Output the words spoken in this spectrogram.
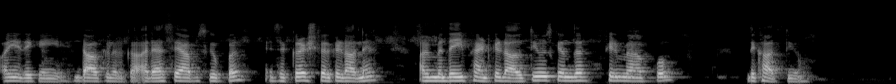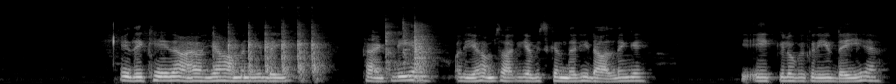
और ये देखें, ये डार्क कलर का। और ऐसे आप इसके ऊपर ऐसे क्रश करके डालें। और मैं दही फेंट के डालती हूँ इसके अंदर, फिर मैं आपको दिखाती हूँ। ये देखिए ना, यहाँ मैंने दही फेंट ली है। और ये हम सारी अब इसके अंदर ही डाल देंगे। ये एक किलो के करीब दही है।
